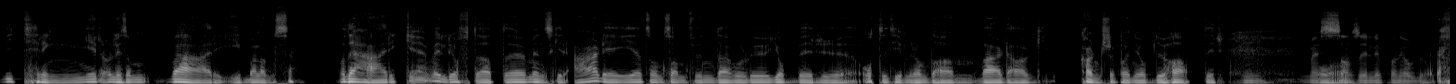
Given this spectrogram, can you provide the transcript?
vi trenger å liksom være i balanse. Og det er ikke veldig ofte at uh, mennesker er det i et sånt samfunn der hvor du jobber eh, åtte timer om dagen hver dag, kanskje på en jobb du hater. Mm. Mest Og- sannsynlig på en jobb du hater.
